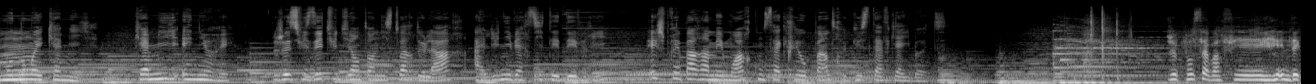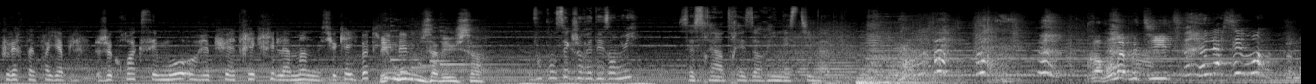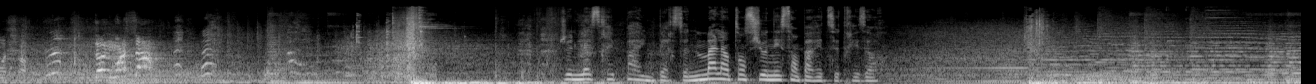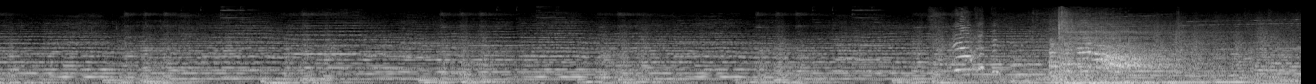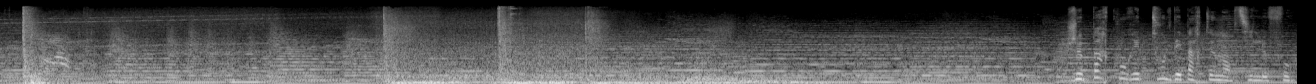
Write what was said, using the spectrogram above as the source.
Mon nom est Camille. Camille Aigneret. Je suis étudiante en histoire de l'art à l'Université d'Evry et je prépare un mémoire consacré au peintre Gustave Caillebotte. Je pense avoir fait une découverte incroyable. Je crois que ces mots auraient pu être écrits de la main de Monsieur Caillebotte Mais lui-même. où vous avez eu ça? Vous pensez que j'aurais des ennuis? Ce serait un trésor inestimable. Bravo ma petite Lâchez-moi Donne-moi ça Donne-moi ça Je ne laisserai pas une personne mal intentionnée s'emparer de ce trésor. Je parcourrai tout le département s'il le faut.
